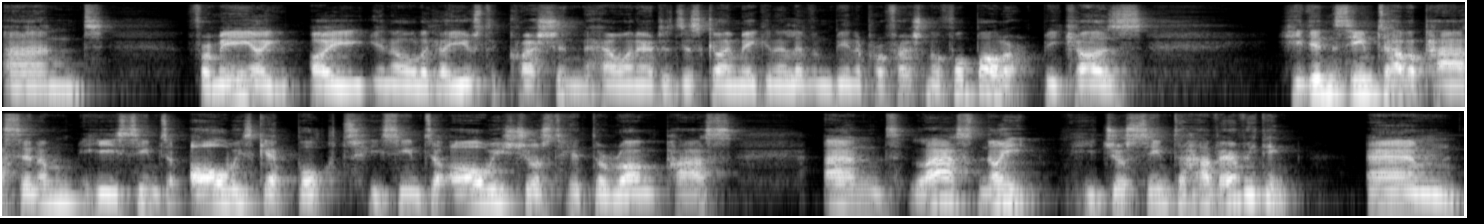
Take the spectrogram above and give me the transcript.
and for me, I, I, you know, like I used to question how on earth is this guy making a living being a professional footballer because he didn't seem to have a pass in him. He seemed to always get booked. He seemed to always just hit the wrong pass. And last night, he just seemed to have everything. Um,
